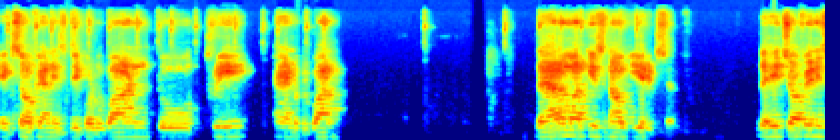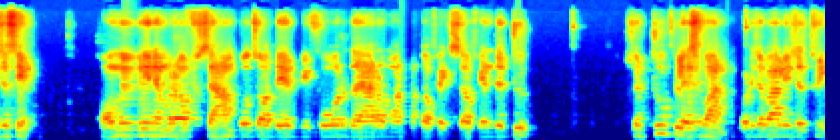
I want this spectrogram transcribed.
x of n is equal to 1, 2, 3, and 1. The arrow mark is now here itself. The h of n is the same. How many number of samples are there before the arrow mark of x of n? The 2. So 2 plus 1, what is the value? Is a 3.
